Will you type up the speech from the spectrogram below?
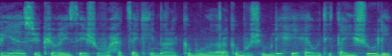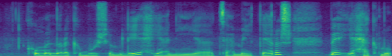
bien sécurisé شوفوا حتى كي نركبو ما نركبوش مليح يعاود يطيشوا لي. كون ما نركبوش مليح يعني تاع ما يطيرش باه يحكموا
